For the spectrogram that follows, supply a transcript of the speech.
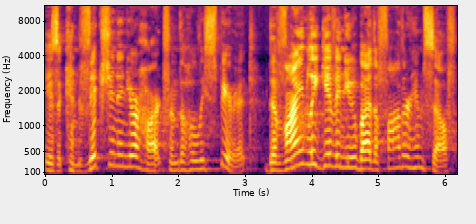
is a conviction in your heart from the Holy Spirit, divinely given you by the Father Himself,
